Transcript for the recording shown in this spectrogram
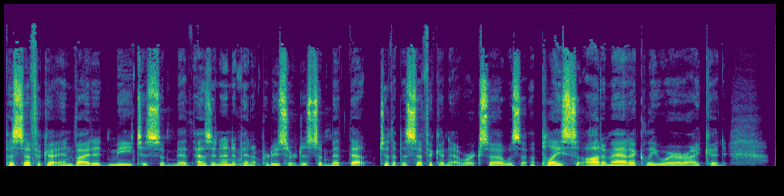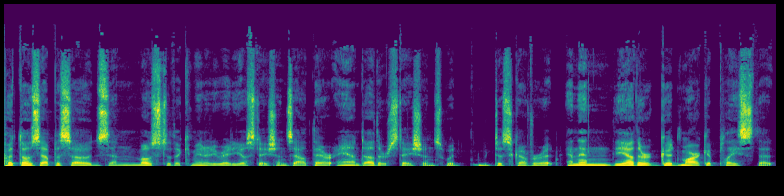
Pacifica invited me to submit, as an independent producer, to submit that to the Pacifica Network. So it was a place automatically where I could put those episodes, and most of the community radio stations out there and other stations would discover it. And then the other good marketplace that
